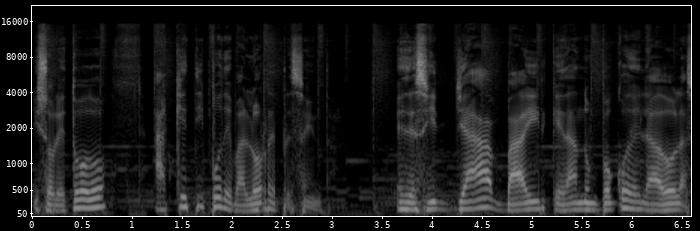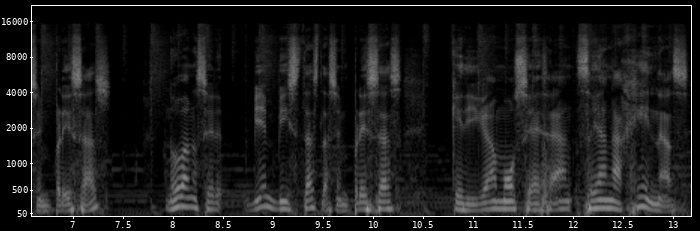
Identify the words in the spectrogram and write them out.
y sobre todo a qué tipo de valor representan. Es decir, ya va a ir quedando un poco de lado las empresas, no van a ser bien vistas las empresas que digamos sean, sean ajenas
